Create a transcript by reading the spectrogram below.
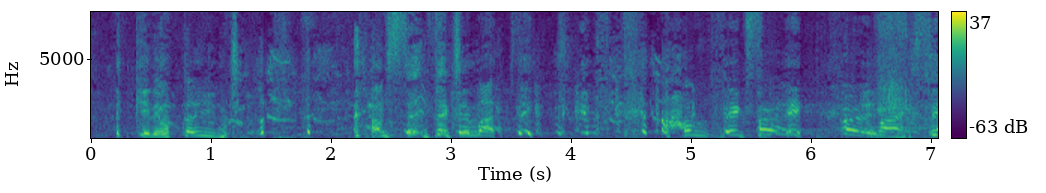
kidding. What are you doing? I'm fixing my seat. I'm fixing my seat.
